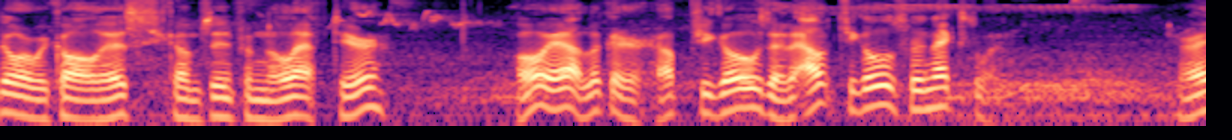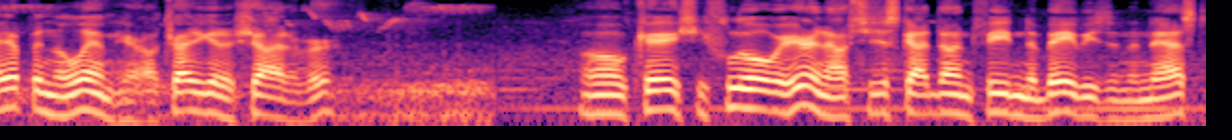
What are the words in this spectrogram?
door we call this. She comes in from the left here. Oh yeah, look at her. Up she goes and out she goes for the next one. Right up in the limb here. I'll try to get a shot of her. Okay, she flew over here now. She just got done feeding the babies in the nest.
